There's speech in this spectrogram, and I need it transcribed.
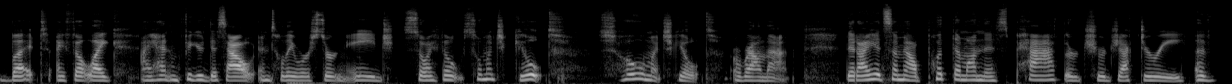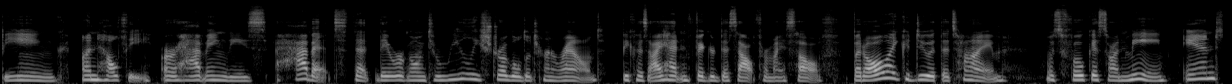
but I felt like I hadn't figured this out until they were a certain age. So I felt so much guilt so much guilt around that that I had somehow put them on this path or trajectory of being unhealthy or having these habits that they were going to really struggle to turn around because I hadn't figured this out for myself. But all I could do at the time was focus on me and,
